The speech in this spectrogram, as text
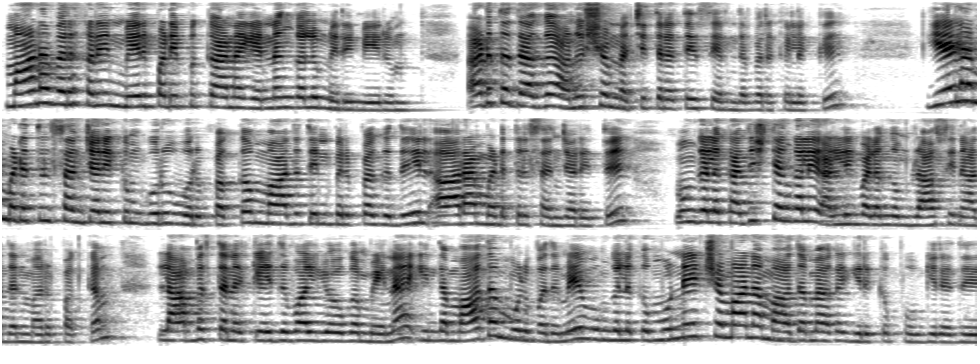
மாணவர்களின் மேற்படிப்புக்கான எண்ணங்களும் நிறைவேறும். அடுத்ததாக அனுஷம் நட்சத்திரத்தை சேர்ந்தவர்களுக்கு ஏழாம் இடத்தில் சஞ்சரிக்கும் குரு ஒரு பக்கம் மாதத்தின் பிற்பகுதியில் ஆறாம் இடத்தில் சஞ்சரித்து உங்களுக்கு அதிர்ஷ்டங்களை அள்ளி வழங்கும் ராசிநாதன் மறுபக்கம். லாபஸ்தன கேதுவால் யோகம் என இந்த மாதம் முழுவதுமே உங்களுக்கு முன்னேற்றமான மாதமாக இருக்க போகிறது.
